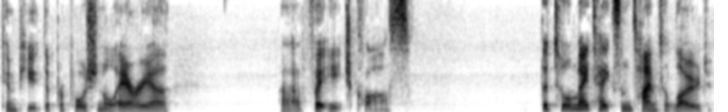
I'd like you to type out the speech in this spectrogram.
compute the proportional area uh, for each class. The tool may take some time to load,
